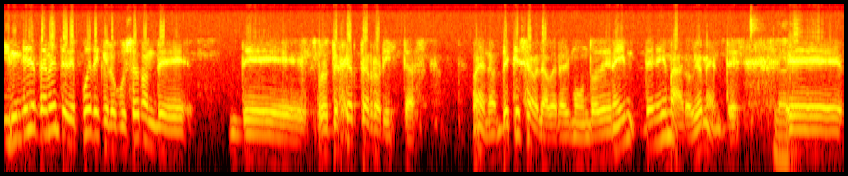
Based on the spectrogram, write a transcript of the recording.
inmediatamente después de que lo acusaron de, de proteger terroristas. Bueno, ¿de qué se hablaba en el mundo? De, Neymar, obviamente. Eh,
